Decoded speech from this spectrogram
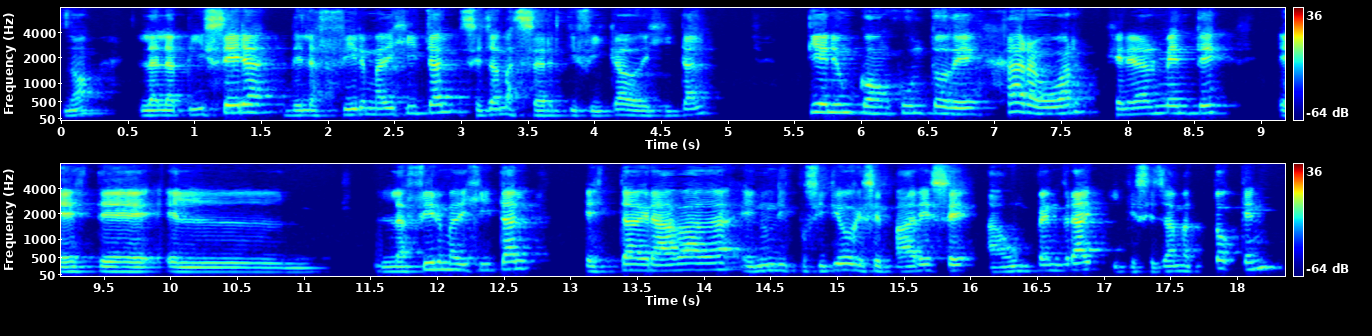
la lapicera de la firma digital se llama certificado digital, tiene un conjunto de hardware, generalmente este, la firma digital está grabada en un dispositivo que se parece a un pendrive y que se llama token.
